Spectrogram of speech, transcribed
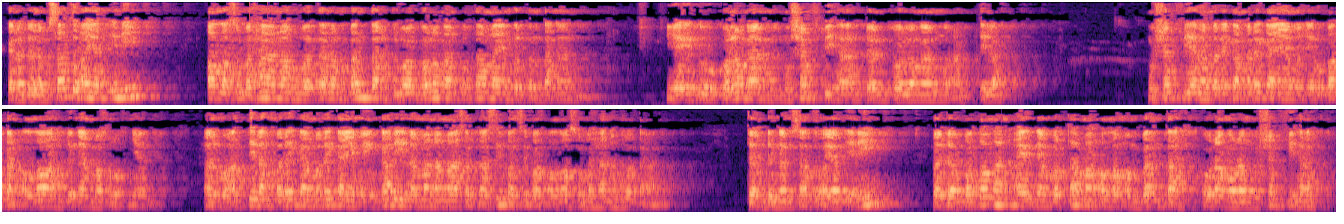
Karena dalam satu ayat ini Allah Subhanahu wa taala membantah dua golongan utama yang bertentangan yaitu golongan musyabbihah dan golongan mu'attilah. Musyabbihah mereka-mereka yang menyerupakan Allah dengan makhluknya. Al-mu'attilah mereka-mereka yang mengingkari nama-nama serta sifat-sifat Allah Subhanahu wa taala. Dan dengan satu ayat ini, pada potongan ayat yang pertama Allah membantah orang-orang musyabbihah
